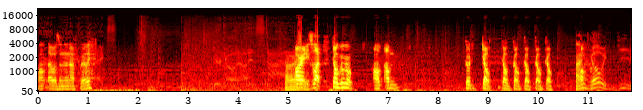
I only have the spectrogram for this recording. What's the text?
Well, that wasn't enough, clearly. Alright. Alright, he's left. Go, go, go. I'll, um. Go, go, go, go, go, go, go. I'm going. Jeez.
